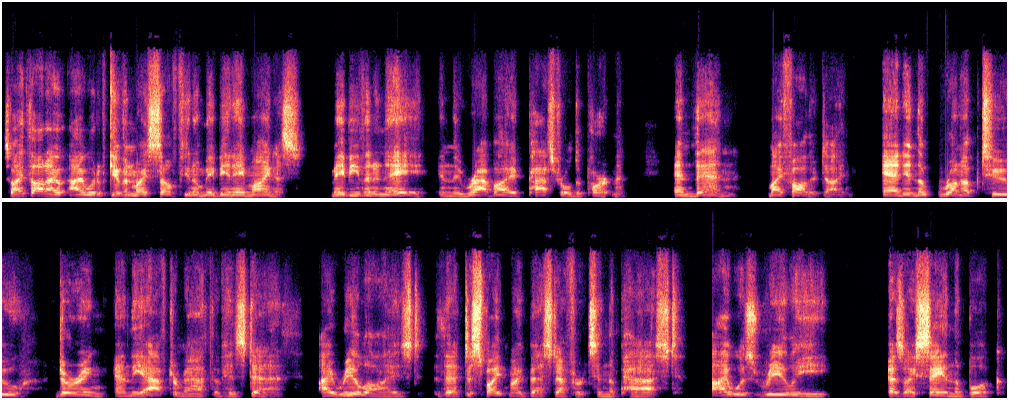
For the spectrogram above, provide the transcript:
So I thought I, I would have given myself, you know, maybe an A minus, maybe even an A in the rabbi pastoral department. And then my father died. And in the run up to, during, and the aftermath of his death, I realized that despite my best efforts in the past, I was really, as I say in the book,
